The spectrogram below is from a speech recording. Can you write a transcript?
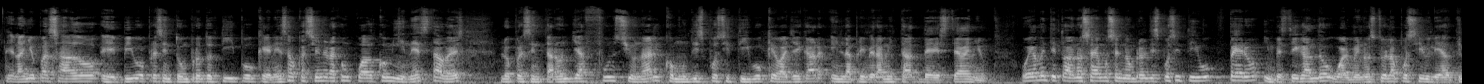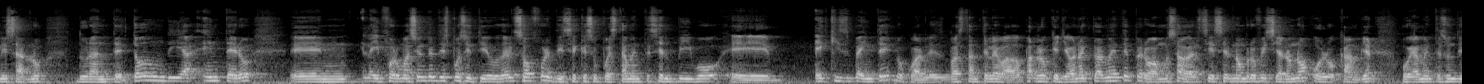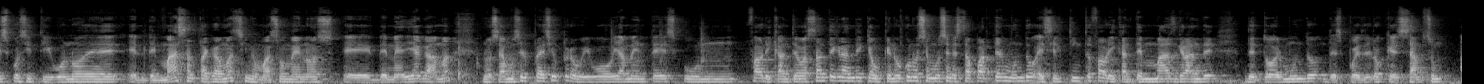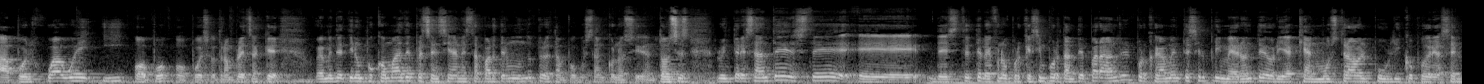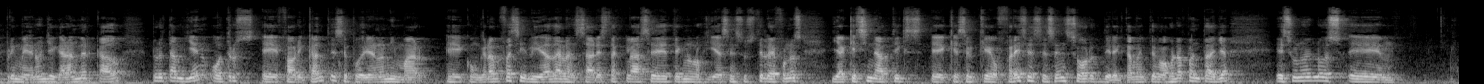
El año pasado eh, Vivo presentó un prototipo que en esa ocasión era con Qualcomm y en esta vez lo presentaron ya funcional como un dispositivo que va a llegar en la primera mitad de este año. Obviamente todavía no sabemos el nombre del dispositivo, pero investigando o al menos tuve la posibilidad de utilizarlo durante todo un día entero. En la información del dispositivo del software dice que supuestamente es el Vivo eh, X20, lo cual es bastante elevado para lo que llevan actualmente, pero vamos a ver si es el nombre oficial o no, o lo cambian. Obviamente es un dispositivo no de, el de más alta gama, sino más o menos eh, de media gama. No sabemos el precio, pero Vivo obviamente es un fabricante bastante grande que aunque no conocemos en esta parte del mundo, es el quinto fabricante más grande de todo el mundo después de lo que es Samsung, Apple, Huawei y Oppo. Oppo es otra empresa que obviamente tiene un poco más de presencia en esta parte del mundo, pero tampoco es tan conocida. Entonces, lo interesante de este... Eh, de, este teléfono, porque es importante para Android, porque obviamente es el primero en teoría que han mostrado al público, podría ser el primero en llegar al mercado, pero también otros eh, fabricantes se podrían animar eh, con gran facilidad a lanzar esta clase de tecnologías en sus teléfonos, ya que Synaptics, eh, que es el que ofrece ese sensor directamente bajo la pantalla, es uno de los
